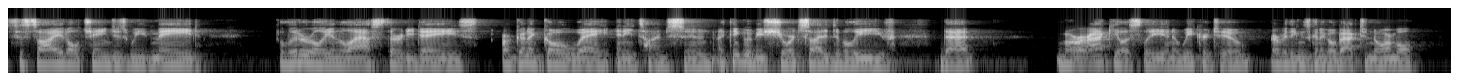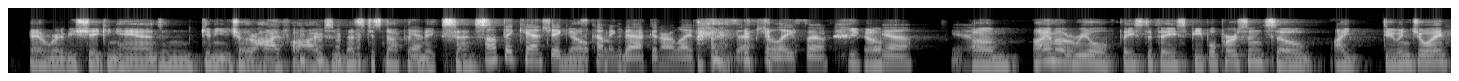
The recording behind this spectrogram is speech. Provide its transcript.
societal changes we've made literally in the last 30 days are going to go away anytime soon. I think it would be short sighted to believe that miraculously in a week or two, everything's going to go back to normal and we're going to be shaking hands and giving each other high fives. and that's just not going yeah. to make sense. I don't think handshaking you know? is coming back in our lifetimes, actually. So, you know, yeah. Yeah. Um, I'm a real face to face people person, so I do enjoy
